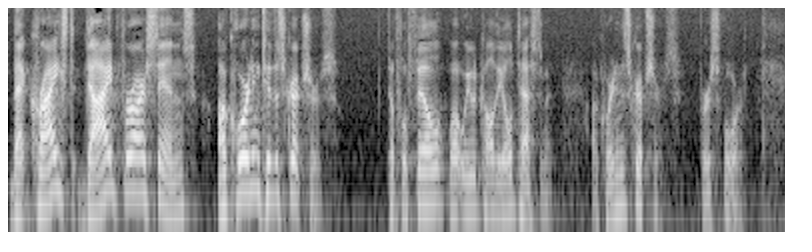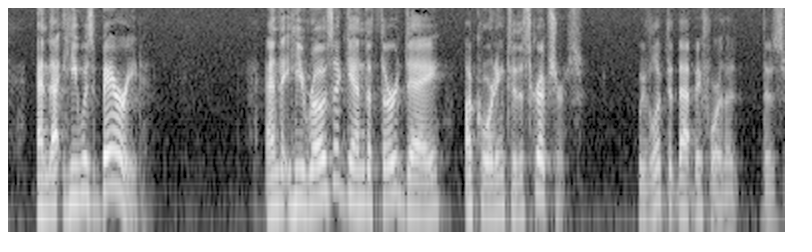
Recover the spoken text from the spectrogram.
That Christ died for our sins according to the Scriptures, to fulfill what we would call the Old Testament, according to the Scriptures, verse 4. And that he was buried, and that he rose again the third day according to the Scriptures. We've looked at that before. Those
